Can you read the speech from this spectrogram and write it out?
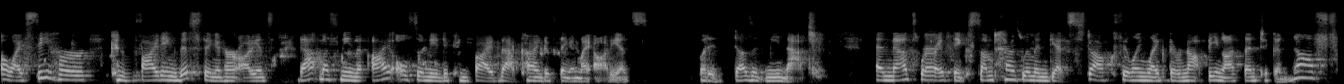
oh, I see her confiding this thing in her audience. That must mean that I also need to confide that kind of thing in my audience. But it doesn't mean that. And that's where I think sometimes women get stuck feeling like they're not being authentic enough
